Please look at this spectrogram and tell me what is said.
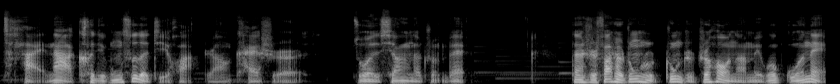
采纳科技公司的计划，然后开始做相应的准备。但是发射终止终止之后呢，美国国内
